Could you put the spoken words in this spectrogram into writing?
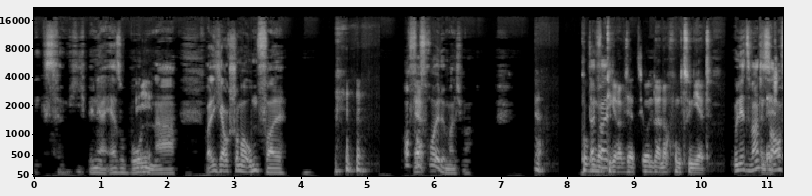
nix für mich. Ich bin ja eher so bodennah, weil ich ja auch schon mal umfall. Auch vor Ja. Freude manchmal. Gucken, ob die Gravitation da noch funktioniert. Und jetzt wartest du auf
